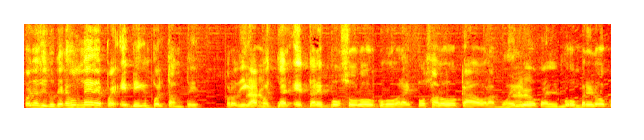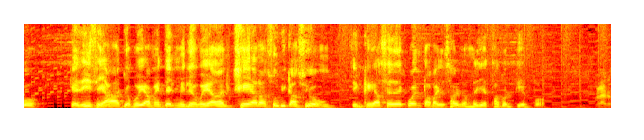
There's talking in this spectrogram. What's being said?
coño, si tú tienes un nene, pues es bien importante pero digamos, está, el, esposo loco, o la esposa loca, o la mujer loca, el hombre loco, que dice, ah, yo voy a meterme y le voy a dar share a su ubicación sin que ella se dé cuenta para yo saber dónde ella está todo el tiempo. Claro.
